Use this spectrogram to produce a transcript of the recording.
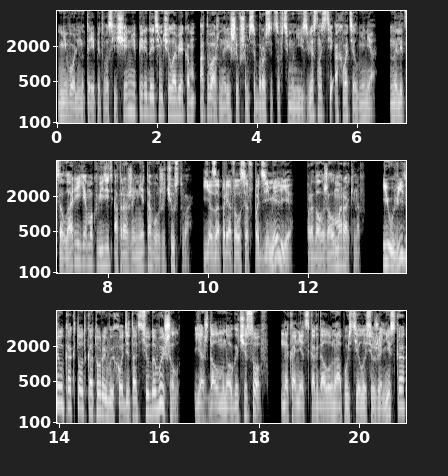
Невольно трепет восхищения перед этим человеком, отважно решившимся броситься в тьму неизвестности, охватил меня. На лице Ларри я мог видеть отражение того же чувства. «Я запрятался в подземелье», — продолжал Маракинов, «и увидел, как тот, который выходит отсюда, вышел. Я ждал много часов. Наконец, когда луна опустилась уже низко,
